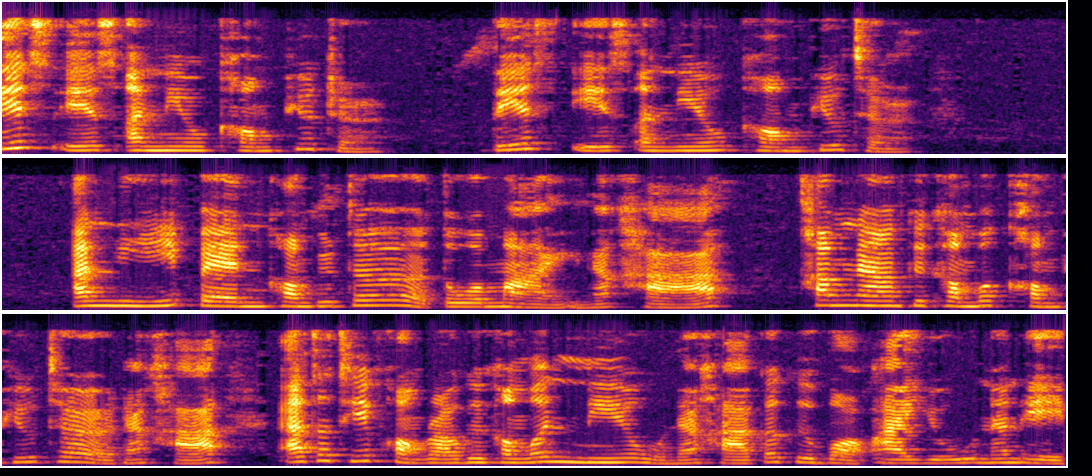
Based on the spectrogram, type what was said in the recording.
This is a new computer This is a new computer อันนี้เป็นคอมพิวเตอร์ตัวใหม่นะคะคำนามคือคำว่า computer นะคะ adjective ของเราคือคำว่า new นะคะ ก็คือบอกอายุนั่นเอง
